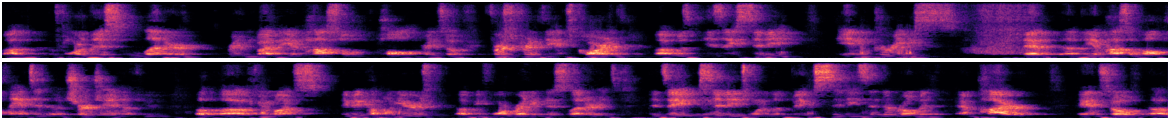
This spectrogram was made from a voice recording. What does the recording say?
uh, for this letter written by the Apostle Paul, right? So 1 Corinthians, Corinth uh, was, is a city in Greece that uh, the Apostle Paul planted a church in a few, a, a few months, maybe a couple years uh, before writing this letter. It's it's a city, it's one of the big cities in the Roman Empire, and so uh,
